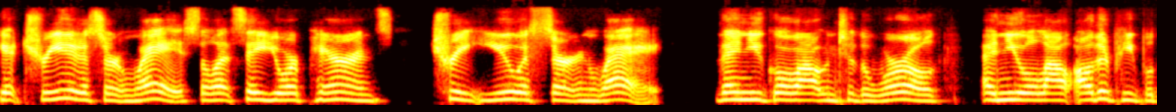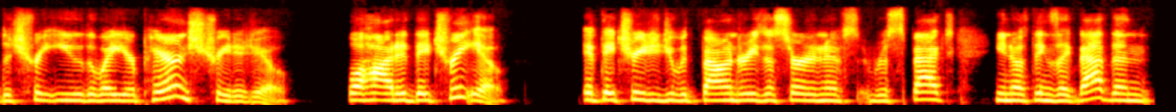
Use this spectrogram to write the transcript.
get treated a certain way. So let's say your parents treat you a certain way then you go out into the world and you allow other people to treat you the way your parents treated you well, how did they treat you? If they treated you with boundaries, assertiveness, respect, you know, things like that, then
